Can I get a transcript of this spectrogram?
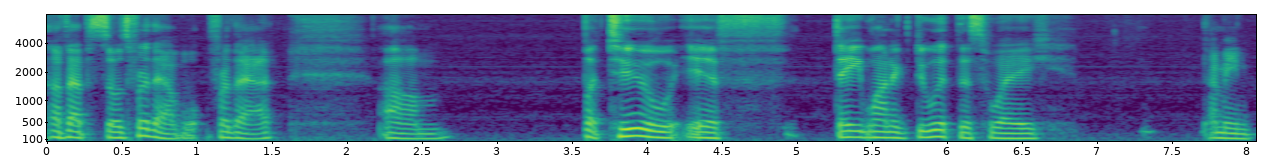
of episodes for that for that. Um, but two, if they want to do it this way, I mean,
